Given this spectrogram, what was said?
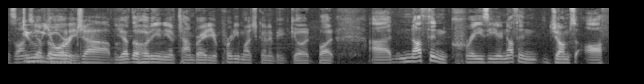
As long as you have the your hoodie, job. You have the hoodie and you have Tom Brady. You're pretty much going to be good. But uh, nothing crazy or nothing jumps off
